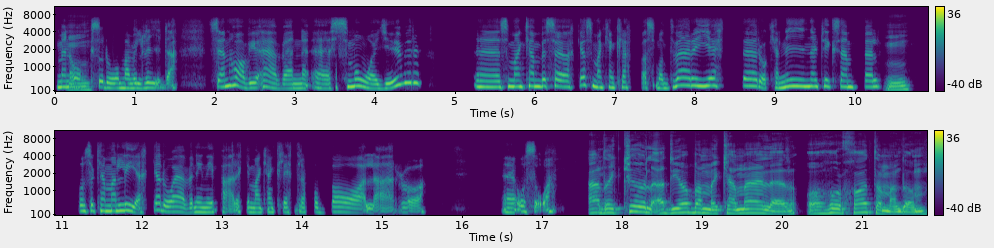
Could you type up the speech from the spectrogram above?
Men mm. också då om man vill rida. Sen har vi ju även eh, smådjur eh, som man kan besöka, så man kan klappa små dvärggetter och kaniner till exempel. Mm. Och så kan man leka då även inne i parken, man kan klättra på balar och, eh, och så. Är det kul att jobba med kameler och hur sköter man dem?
